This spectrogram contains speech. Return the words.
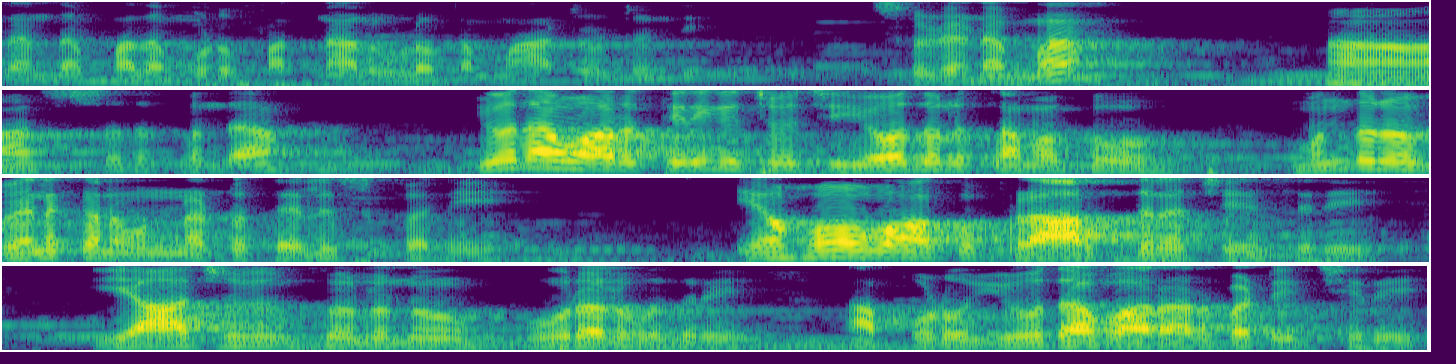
గ్రంథం పదమూడు పద్నాలుగులో ఒక మాట ఉంటుంది. చూడండమ్మా. చదువుకుందాం. యోధా వారు తిరిగి చూచి యోధులు తమకు ముందును వెనుకన ఉన్నట్టు తెలుసుకొని యహోవాకు ప్రార్థన చేసిరి యాజకులను ఊరలు వదిరి అప్పుడు యూదవారు అర్భటించిరి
